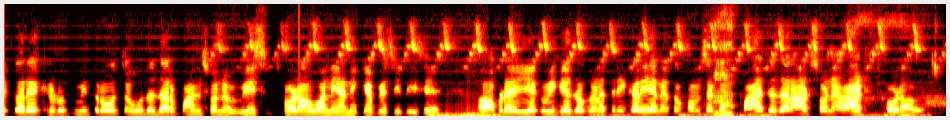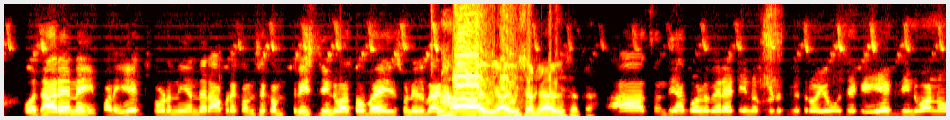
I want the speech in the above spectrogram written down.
એકરે ખેડૂત મિત્રો ચૌદ હજાર પાંચસો ને વીસ છોડ આવવાની આની કેપેસિટી છે. આપણે એક વીઘે જો ગણતરી કરીએ ને તો કમસે કમ પાંચ હજાર આઠસો ને આઠ છોડ આવે. વધારે નહીં પણ એક છોડની અંદર આપણે કમસે કમ ત્રીસ જીંડવા તો ભાઈ સુનિલભાઈ હા આવી આવી શકે આવી શકે. આ સંધ્યા ગોલ્ડ વેરાયટીનો ખેડૂત મિત્રો એવું છે કે એક જીંડવાનો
